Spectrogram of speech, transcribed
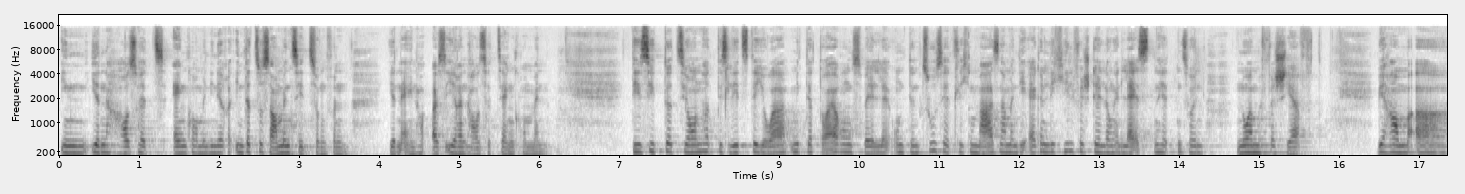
in ihren Haushaltseinkommen, in, ihrer, in der Zusammensetzung von ihren, Ein also ihren Haushaltseinkommen. Die Situation hat das letzte Jahr mit der Teuerungswelle und den zusätzlichen Maßnahmen, die eigentlich Hilfestellungen leisten hätten sollen, enorm verschärft. Wir haben äh,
